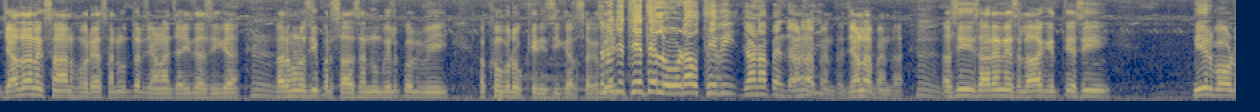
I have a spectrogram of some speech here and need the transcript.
ਜ਼ਿਆਦਾ ਨੁਕਸਾਨ ਹੋ ਰਿਹਾ ਸਾਨੂੰ ਉਧਰ ਜਾਣਾ ਚਾਹੀਦਾ ਸੀਗਾ। ਪਰ ਹੁਣ ਅਸੀਂ ਪ੍ਰਸ਼ਾਸਨ ਨੂੰ ਬਿਲਕੁਲ ਵੀ ਅੱਖੋਂ ਪਰੋਖੇ ਨਹੀਂ ਸੀ ਕਰ ਚਲੋ ਸਕਦੇ ਜਿੱਥੇ ਇੱਥੇ ਲੋੜ ਆ ਉੱਥੇ ਵੀ ਜਾਣਾ ਪੈਂਦਾ ਜਾਣਾ? ਪੈਂਦਾ ਜਾਣਾ ਪੈਂਦਾ। ਅਸੀਂ ਸਾਰਿਆਂ ਨੇ ਸਲਾਹ ਕੀਤੀ ਅਸੀਂ ਨੀਅਰ ਅਬਾਊਟ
